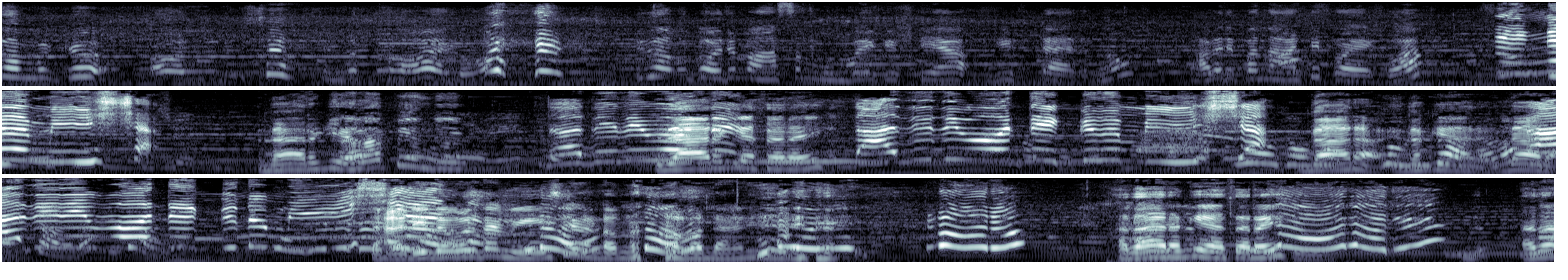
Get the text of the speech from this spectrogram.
നമുക്ക് ഇത് നമുക്ക് ഒരു മാസം മുമ്പേ കിട്ടിയ ഗിഫ്റ്റ് ആയിരുന്നു. അവരിപ്പോ നാട്ടിൽ ഇതുപോലത്തെ മീശ ഉണ്ടെന്ന് അതാരൊക്കെയാ സാറേ? അതാ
